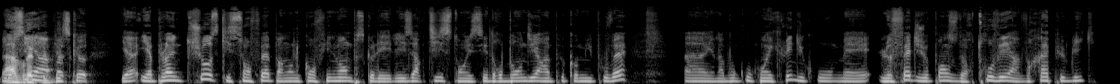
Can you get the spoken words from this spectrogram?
Là Un aussi, vrai hein, public. parce que il y a, y a plein de choses qui se sont faites pendant le confinement parce que les, les artistes ont essayé de rebondir un peu comme ils pouvaient. Euh, Il y en a beaucoup qui ont écrit du coup, mais le fait, je pense, de retrouver un vrai public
